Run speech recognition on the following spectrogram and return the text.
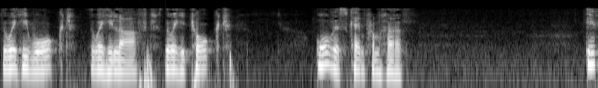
the way he walked, the way he laughed, the way he talked, all this came from her. If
